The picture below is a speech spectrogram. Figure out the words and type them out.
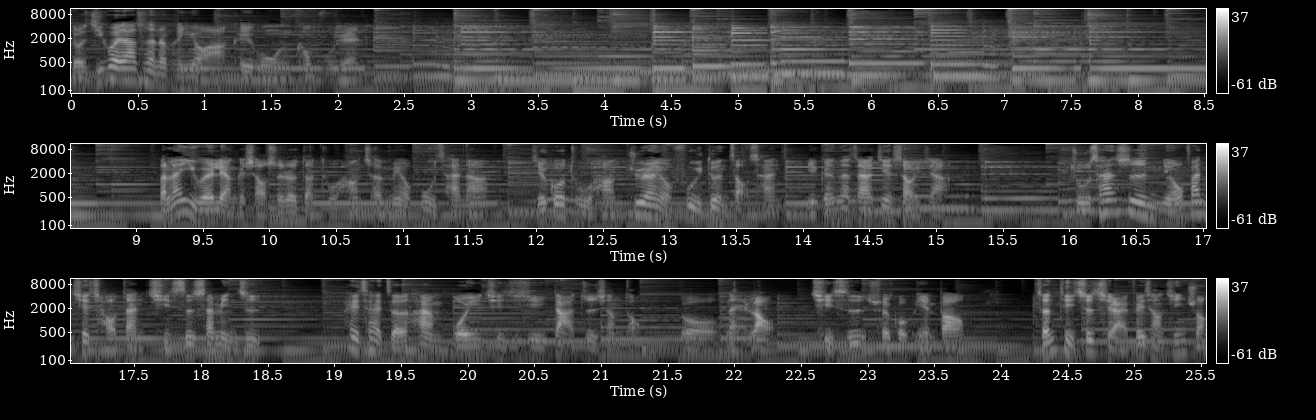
有机会搭乘的朋友啊，可以问问空服员。本来以为两个小时的短途航程没有副餐啊，结果土航居然有附一顿早餐，也跟大家介绍一下。主餐是牛番茄炒蛋起司三明治。配菜则和波音777大致相同，有奶酪、起司、水果片包，整体吃起来非常清爽，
